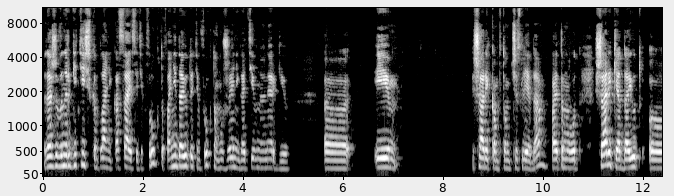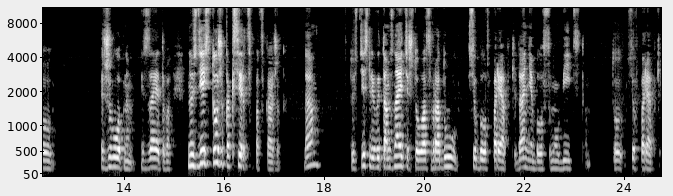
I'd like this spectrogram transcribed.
даже в энергетическом плане, касаясь этих фруктов, они дают этим фруктам уже негативную энергию. Э, и шарикам в том числе, да, поэтому вот шарики отдают э, животным из-за этого. Но здесь тоже как сердце подскажет да. То есть если вы там знаете, что у вас в роду все было в порядке, да, не было самоубийц там, то все в порядке.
